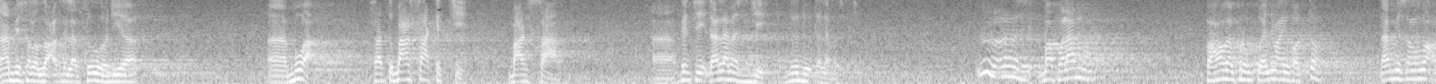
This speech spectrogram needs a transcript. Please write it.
Nabi sallallahu alaihi wasallam suruh dia uh, buat satu bangsa kecil, bangsa uh, kecil dalam masjid, duduk dalam masjid. Duduk dalam masjid. Berapa lama? Bahawa perempuannya makin kotor. Nabi SAW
